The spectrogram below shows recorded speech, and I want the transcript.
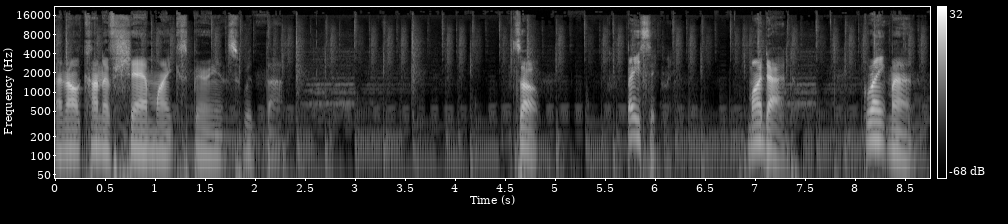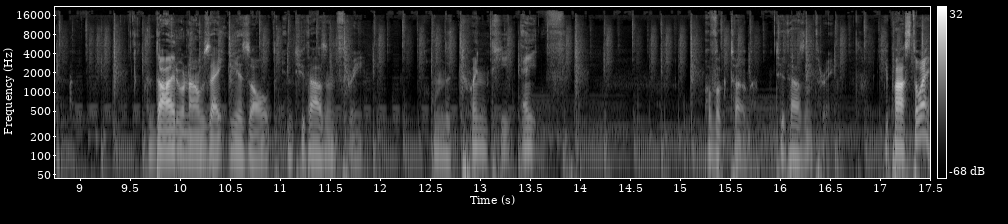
And I'll kind of share my experience with that. So, basically, my dad, great man, died when I was 8 years old in 2003, on the 28th of October 2003. He passed away.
